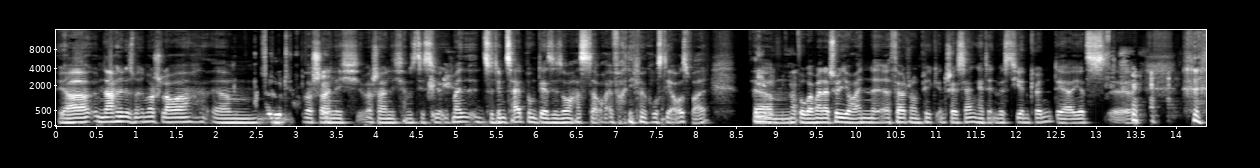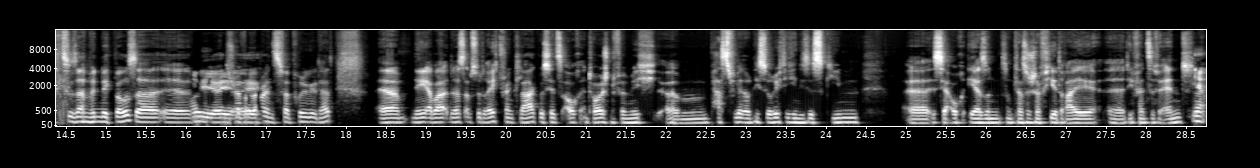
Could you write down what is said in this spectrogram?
Ja, im Nachhinein ist man immer schlauer. Ähm, Absolut. Wahrscheinlich, ja. wahrscheinlich haben sie die. Ich meine, zu dem Zeitpunkt der Saison hast du auch einfach nicht mehr groß die Auswahl. Ähm, ja. Wobei man natürlich auch einen äh, Third-Round-Pick in Chase Young hätte investieren können, der jetzt äh, zusammen mit Nick Bosa äh, oh, ja, Trevor Lawrence verprügelt hat. Ähm, nee, aber du hast absolut recht, Frank Clark bis jetzt auch enttäuschend für mich. Ähm, passt vielleicht auch nicht so richtig in dieses Scheme, äh, ist ja auch eher so ein, so ein klassischer 4-3 äh, Defensive End. Ja.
